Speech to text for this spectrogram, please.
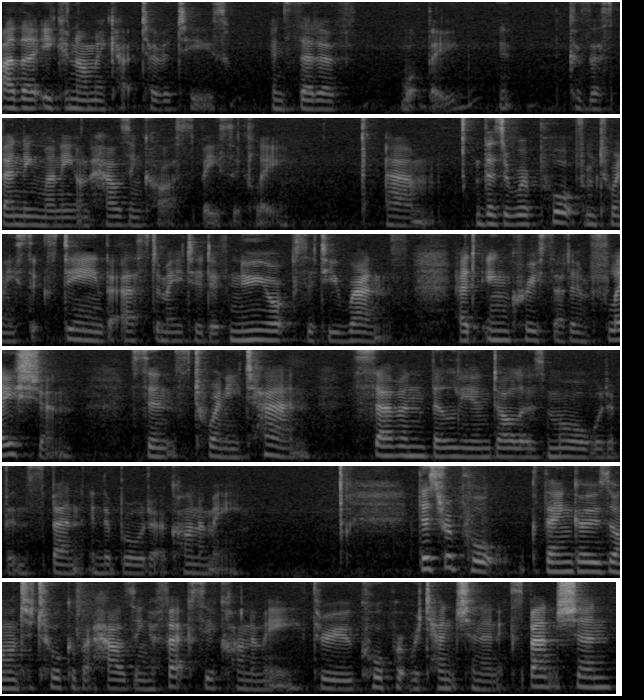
other economic activities, instead of what they, because they're spending money on housing costs basically um, there's a report from 2016 that estimated if New York City rents had increased at inflation since 2010, $7 billion more would have been spent in the broader economy. This report then goes on to talk about housing affects the economy through corporate retention and expansion,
